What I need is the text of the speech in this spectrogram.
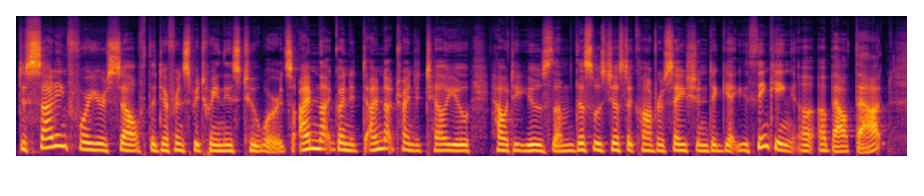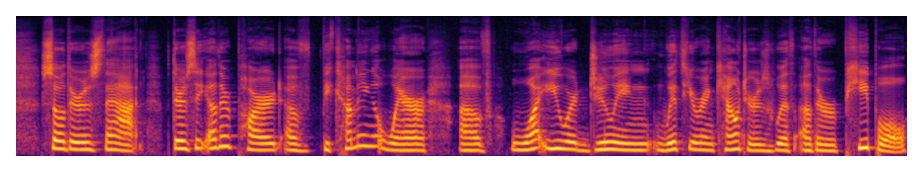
deciding for yourself the difference between these two words. I'm not going to, I'm not trying to tell you how to use them. This was just a conversation to get you thinking uh, about that. So, there's that. There's the other part of becoming aware of what you are doing with your encounters with other people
